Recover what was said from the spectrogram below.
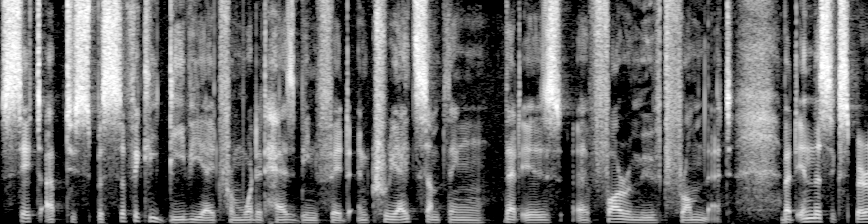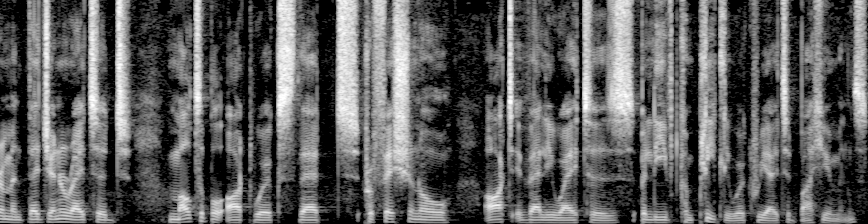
set up to specifically deviate from what it has been fed and create something that is uh, far removed from that. But in this experiment, they generated multiple artworks that professional art evaluators believed completely were created by humans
